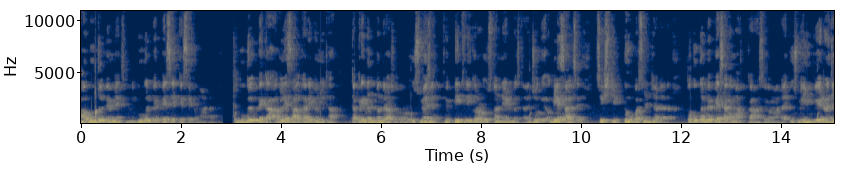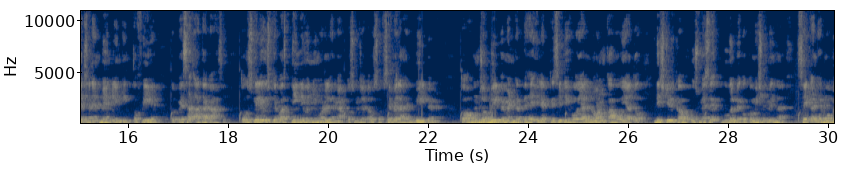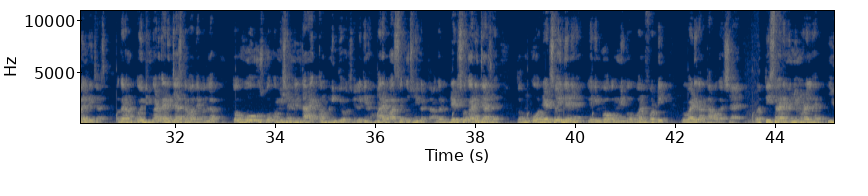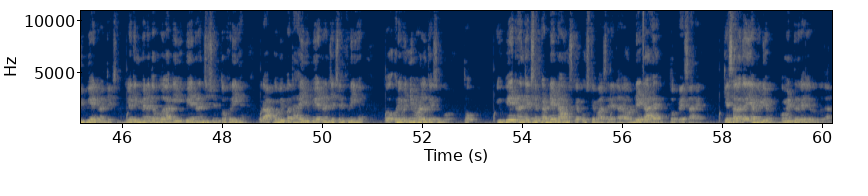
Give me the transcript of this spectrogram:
How Google pay makes money Google pay पैसे कैसे कमाता? तो गूगल पे का अगले साल का रेवेन्यू था तकरीबन 1500 करोड़. उसमें से 53 करोड़ उसका नेट बचता है, जो कि अगले साल से 62 परसेंट ज़्यादा था. तो गूगल पे पैसा कमा, कहाँ से कमाता है? उसमें UPI transaction and bank linking तो फ्री है तो पैसा आता कहाँ से? तो उसके लिए उसके पास तीन रेवेन्यू मॉडल है, मैं आपको समझाता हूँ. सबसे पहला है बिल पेमेंट तो हम जो बिल पेमेंट करते हैं इलेक्ट्रिसिटी हो या लोन का हो या तो डिश का हो, उसमें से गूगल पे को कमीशन मिलता है सेकंड है मोबाइल रिचार्ज अगर हम कोई सिम कार्ड का रिचार्ज करवाते हैं मतलब तो वो उसको कमीशन मिलता है कंपनी की ओर से, लेकिन हमारे पास से कुछ नहीं करता. अगर डेढ़ सौ का रिचार्ज है तो हमको डेढ़ सौ ही देने हैं, लेकिन वो कंपनी को वन फोर्टी प्रोवाइड करता होगा शायद. और तीसरा रेवेन्यू मॉडल है यूपीआई ट्रांजेक्शन लेकिन मैंने तो बोला कि यूपीआई ट्रांजेक्शन तो फ्री है, और आपको भी पता है यूपीआई ट्रांजेक्शन फ्री है तो रेवेन्यू मॉडल कैसे हुआ? तो यूपीआई ट्रांजेक्शन का डेटा उसके उसके पास रहता है और डेटा है तो पैसा है। कैसा लगा यह वीडियो कमेंट करके ज़रूर बताना।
